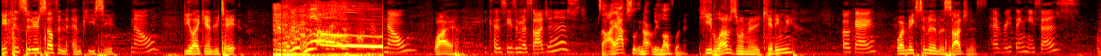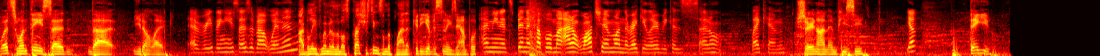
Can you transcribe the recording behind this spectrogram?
Do you consider yourself an NPC? No. Do you like Andrew Tate? No. Why? Because he's a misogynist? So I absolutely not really love women. He loves women. Are you kidding me? Okay. What makes him a misogynist? Everything he says? What's one thing he said that you don't like? Everything he says about women? I believe women are the most precious things on the planet. Could you give us an example? I mean, it's been a couple of months. I don't watch him on the regular because I don't like him. Sure, you're not an NPC. Yep. Thank you.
